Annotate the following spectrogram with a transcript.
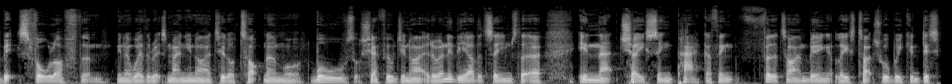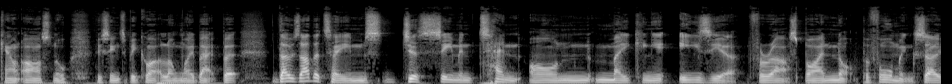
bits fall off them. You know, whether it's Man United or Tottenham or Wolves or Sheffield United or any of the other teams that are in that chasing pack. I think for the time being, at least, Touchwood, we can discount Arsenal, who seem to be quite a long way back. But those other teams just seem intent on making it easier for us by not performing. So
